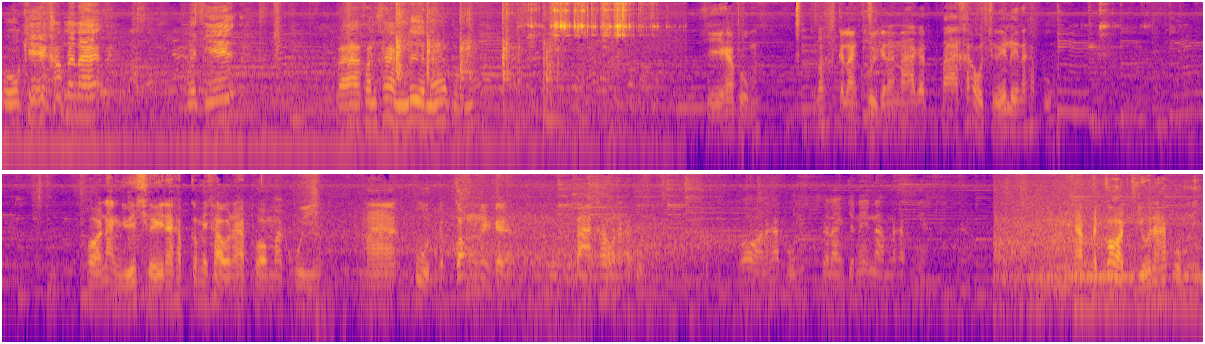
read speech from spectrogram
โอเคครับนะนะเมื่อกี้ปลาค่อนข้างลื่นนะครับผมโอเคครับผมก็กำลังคุยกันนะนะก็ปลาเข้าเฉยเลยนะครับผมพอนั่งอยู่เฉยๆนะครับ ก็ไม่เข้านะครับ พอมาคุยมาพูดกับกล้องเลยก็ ปลาเข้านะครับผมก็นะครับผมกำลังจะแนะนำนะครับเนี่ยนี่ครับตะก้อจิ๋วนะครับ ผมนี่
